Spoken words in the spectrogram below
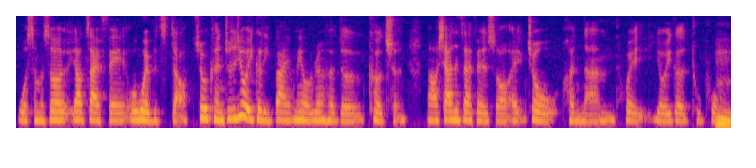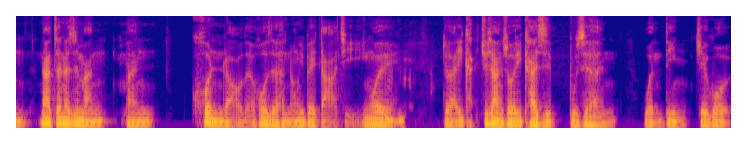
我什么时候要再飞，我我也不知道。”所以我可能就是又一个礼拜没有任何的课程，然后下次再飞的时候，哎，就很难会有一个突破。嗯，那真的是蛮蛮困扰的，或者很容易被打击，因为对啊，一开就像你说，一开始不是很。稳定，结果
